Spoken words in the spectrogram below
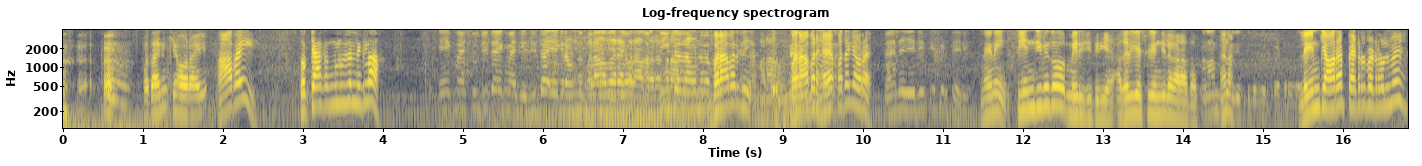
पता नहीं क्या हो रहा है हाँ भाई तो क्या कंक्लूजन निकला? एक मैच तू जीता एक मैच जीता एक राउंड में बराबर है बराबर तीसरे राउंड में बराबर नहीं बराबर है। पता क्या हो रहा है? पहले ये जीती फिर तेरी। नहीं नहीं सीएनजी में तो मेरी जीत रही है अगर ये सीएनजी लगा रहा तो है ना? से तो लेकिन क्या हो रहा है पेट्रोल पेट्रोल में?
